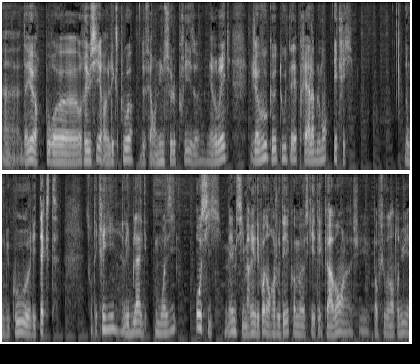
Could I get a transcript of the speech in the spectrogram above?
Euh, d'ailleurs, pour euh, réussir l'exploit de faire en une seule prise mes rubriques, j'avoue que tout est préalablement écrit. Donc du coup, les textes écrits, les blagues moisies aussi, même s'il m'arrive des fois d'en rajouter, comme ce qui a été le cas avant, là, je sais pas si vous avez entendu,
